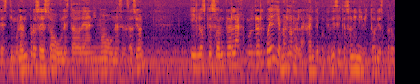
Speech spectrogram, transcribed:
estimular un proceso o un estado de ánimo o una sensación y los que son relaj rel- voy a llamarlo relajante porque dicen que son inhibitorios pero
